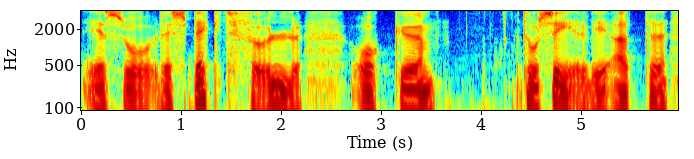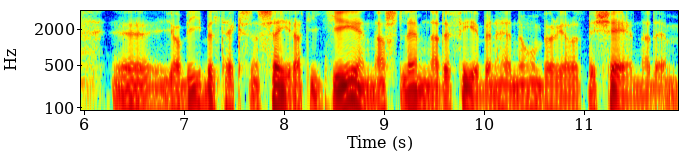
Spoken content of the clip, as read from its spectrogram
är så respektfull och eh, då ser vi att eh, ja, bibeltexten säger att genast lämnade febern henne och hon började att betjäna dem.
